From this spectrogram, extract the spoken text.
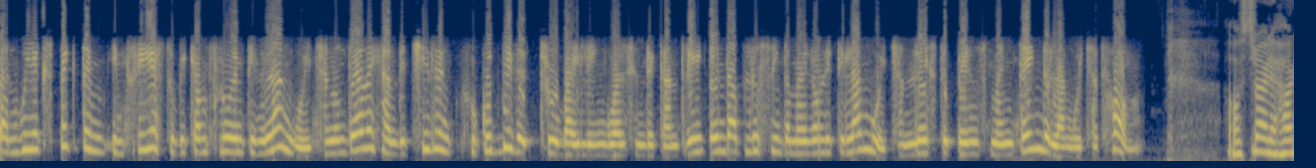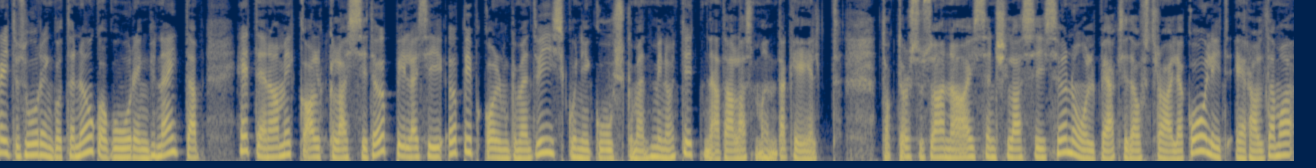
and we expect them in three years to become fluent in language. And on the other hand, the children who could be the true bilinguals in the country end up losing the minority language unless the parents maintain the language at home. Austraalia Haridusuuringute Nõukogu uuring näitab, et enamik algklasside õpilasi õpib kolmkümmend viis kuni kuuskümmend minutit nädalas mõnda keelt. doktor Susanna Eisenschlassi sõnul peaksid Austraalia koolid eraldama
